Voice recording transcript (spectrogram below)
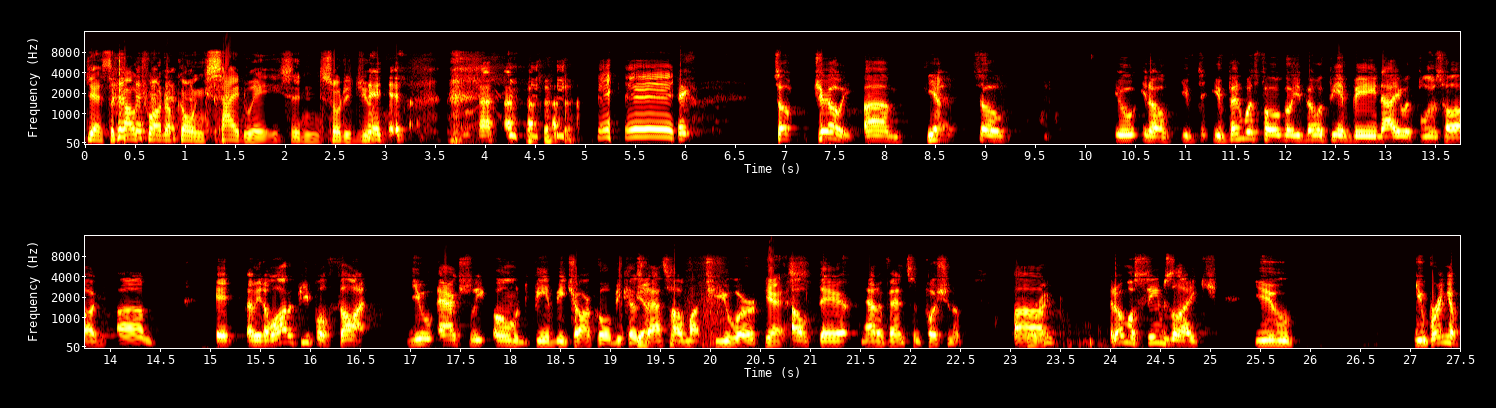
Yes, the couch wound up going sideways, and so did you. So, Joey, um, yeah so you you know you've you've been with Fogo, you've been with B and B, now you're with Blues Hog. Um, it, I mean, a lot of people thought you actually owned B and B Charcoal because that's how much you were yes. out there at events and pushing them. Um, It almost seems like you you bring a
